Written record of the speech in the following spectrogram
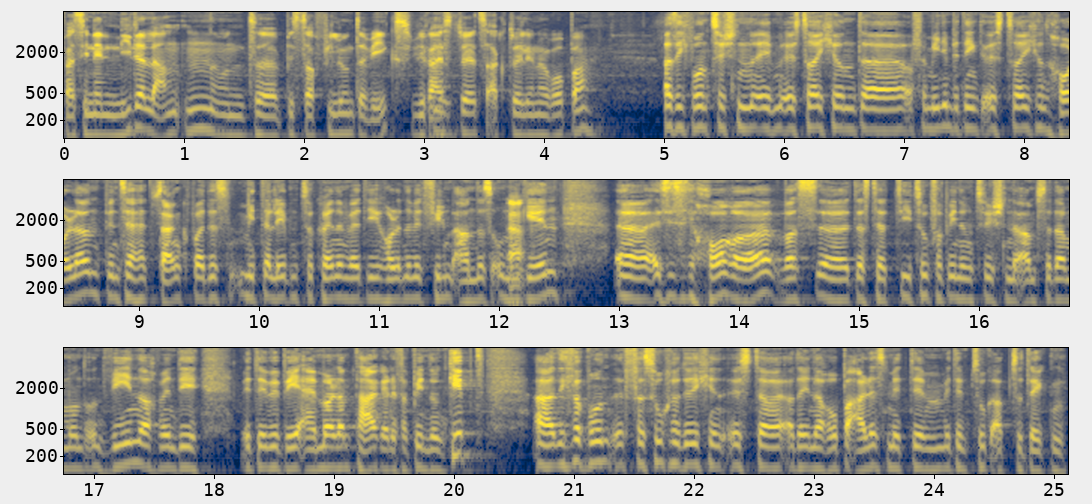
quasi in den Niederlanden und äh, bist auch viel unterwegs. Wie reist mhm. du jetzt aktuell in Europa? Also ich wohne zwischen eben Österreich und äh, familienbedingt Österreich und Holland. Bin sehr dankbar, das miterleben zu können, weil die Holländer mit Film anders umgehen. Ja. Äh, es ist ein Horror, was, äh, dass der, die Zugverbindung zwischen Amsterdam und, und, Wien, auch wenn die mit der ÖBB einmal am Tag eine Verbindung gibt. Äh, ich versuche natürlich in Österreich oder in Europa alles mit dem, mit dem Zug abzudecken.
